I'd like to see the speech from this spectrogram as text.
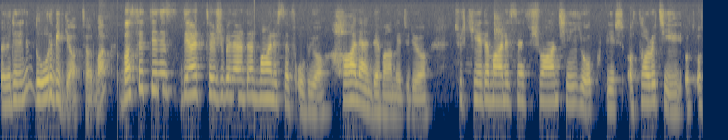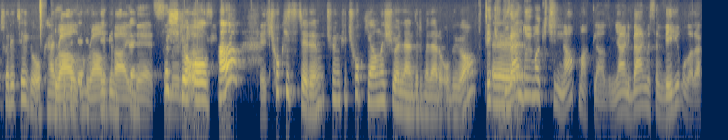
Öğrenelim doğru bilgi aktarmak. Bahsettiğiniz diğer tecrübelerden maalesef oluyor. Halen devam ediliyor. Türkiye'de maalesef şu an şey yok. Bir authority, otorite yok. herkese Kural, kural, kaide, Keşke olsa Keşke. çok isterim. Çünkü çok yanlış yönlendirmeler oluyor. Peki Ee, güven duymak için ne yapmak lazım? Yani ben mesela veli olarak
